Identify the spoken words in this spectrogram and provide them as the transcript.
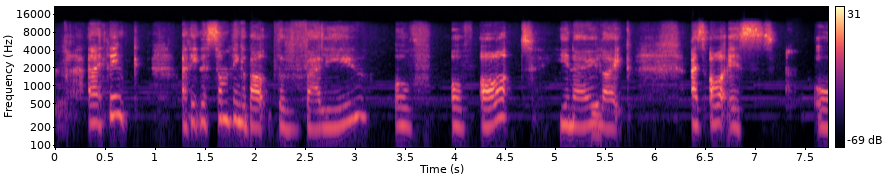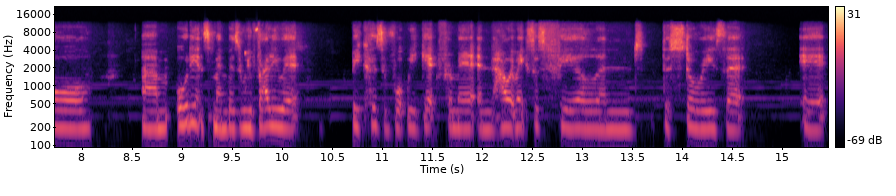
and i think i think there's something about the value of of art you know yeah. like as artists or um, audience members we value it because of what we get from it and how it makes us feel and the stories that it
